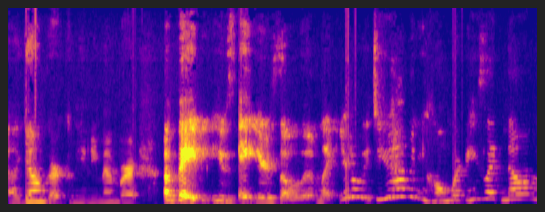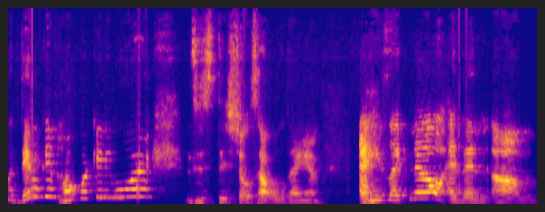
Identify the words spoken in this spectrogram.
a younger community member, a baby. He was eight years old. And I'm like, you know, do you have any homework? And he's like, no. I'm like, they don't give homework anymore. This this shows how old I am. And he's like, no. And then um,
